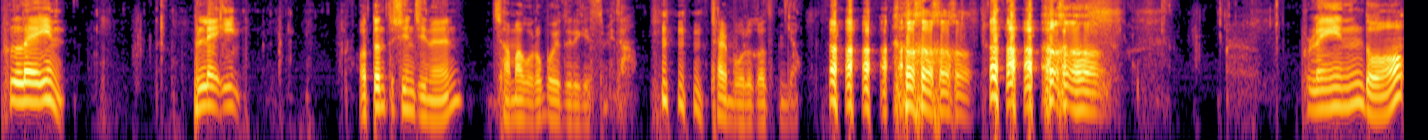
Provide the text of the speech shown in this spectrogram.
plain plain. 어떤 뜻인지는 자막으로 보여드리겠습니다. 잘 모르거든요. plain도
